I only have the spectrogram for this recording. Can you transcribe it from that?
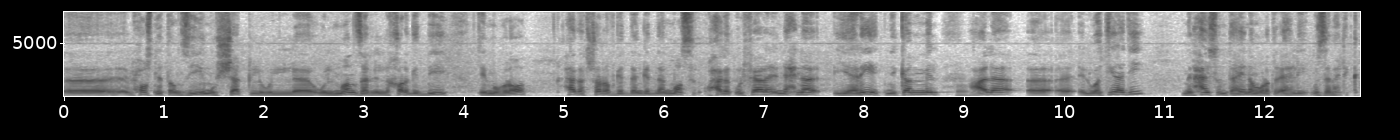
آه، حسن التنظيم والشكل وال- والمنظر اللي خرجت بيه المباراة حاجة تشرف جدا جدا مصر وحاجة تقول فعلا إن إحنا يا ريت نكمل على آه، الوتيرة دي من حيث انتهينا مباراة الأهلي والزمالك.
